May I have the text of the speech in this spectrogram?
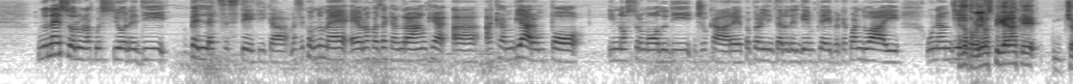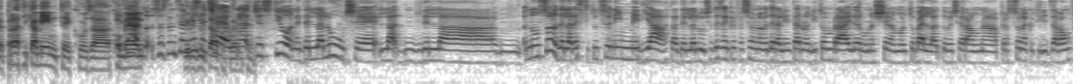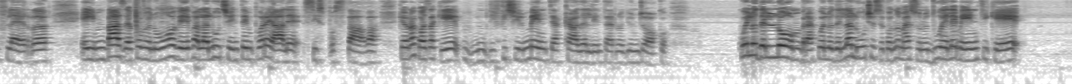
Non è solo una questione di bellezza estetica, ma secondo me è una cosa che andrà anche a, a- a cambiare un po' il nostro modo di giocare proprio all'interno del gameplay, perché quando hai un ambiente... Esatto, vogliamo spiegare anche, cioè, praticamente cosa, com'è Esatto, sostanzialmente c'è una l'utente. gestione della luce, la- della, mh, non solo della restituzione immediata della luce, ad esempio facevano vedere all'interno di Tomb Raider una scena molto bella dove c'era una persona che utilizzava un flare e in base a come lo muoveva la luce in tempo reale si spostava, che è una cosa che mh, difficilmente accade all'interno di un gioco. Quello dell'ombra, quello della luce, secondo me sono due elementi che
